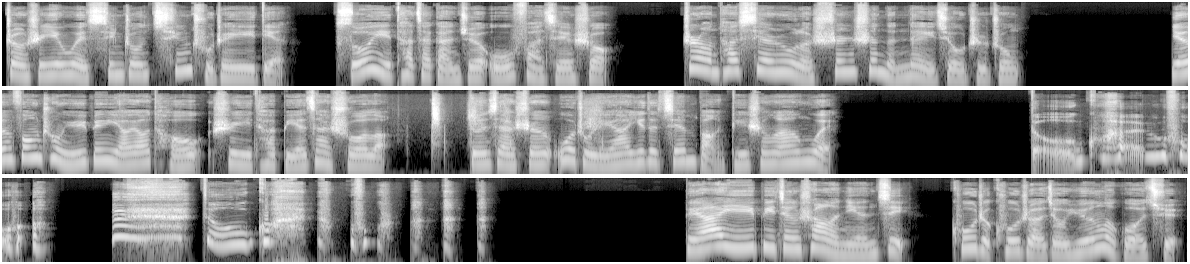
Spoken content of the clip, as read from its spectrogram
正是因为心中清楚这一点，所以他才感觉无法接受，这让他陷入了深深的内疚之中。严峰冲于冰摇摇头，示意他别再说了，蹲下身握住李阿姨的肩膀，低声安慰：“都怪我，都怪我。”李阿姨毕竟上了年纪，哭着哭着就晕了过去。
